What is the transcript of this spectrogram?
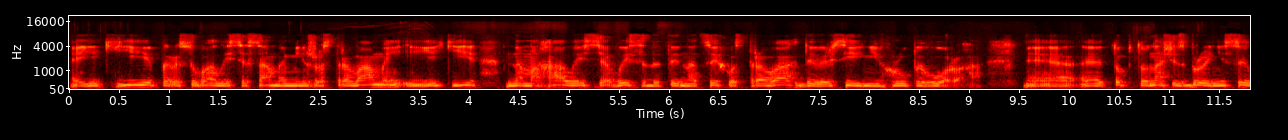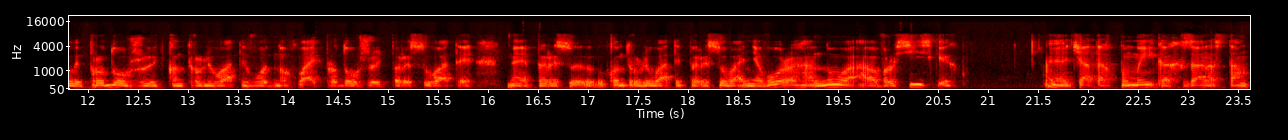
які пересувалися саме між островами, і які намагалися висадити на цих островах диверсійні групи ворога. Е, Тобто наші збройні сили продовжують контролювати водну гладь, продовжують пересувати е, пересу- контролювати пересування ворога. Ну а в російських чатах, помийках зараз там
